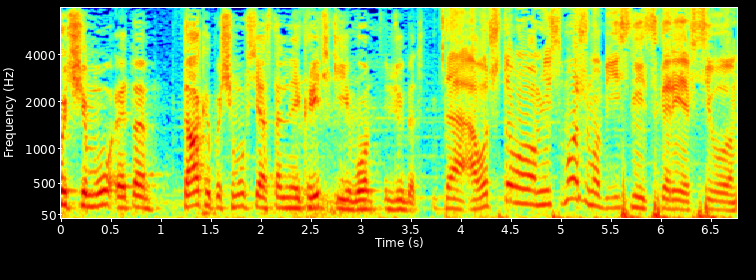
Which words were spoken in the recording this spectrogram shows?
почему это так и почему все остальные критики его любят. Да, а вот что мы вам не сможем объяснить, скорее всего.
